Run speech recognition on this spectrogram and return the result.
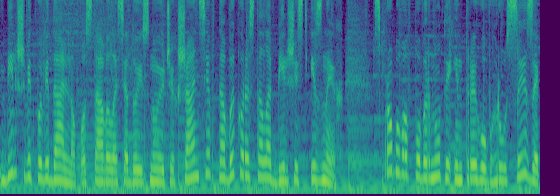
більш відповідально поставилася до існуючих шансів та використала більшість із них. Спробував повернути інтригу в гру Сизик,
